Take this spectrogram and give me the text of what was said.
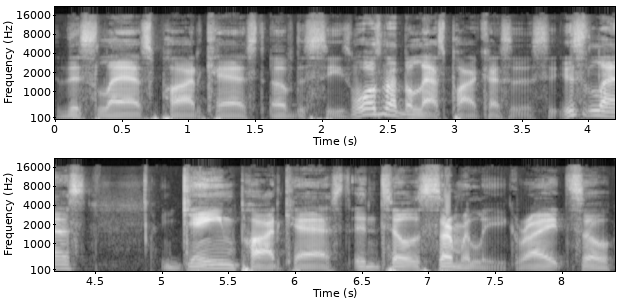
this last podcast of the season. Well, it's not the last podcast of the season. It's the last game podcast until the summer league, right? So,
